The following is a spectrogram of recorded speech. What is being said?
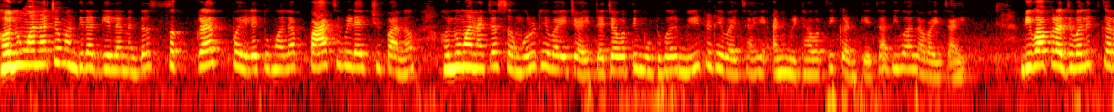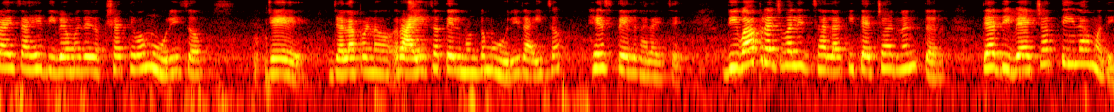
हनुमानाच्या मंदिरात गेल्यानंतर सगळ्यात पहिले तुम्हाला पाच विड्याची पानं हनुमानाच्या समोर ठेवायची आहे त्याच्यावरती मुठभर मीठ ठेवायचं आहे आणि मिठावरती कणकेचा दिवा लावायचा आहे. दिवा प्रज्वलित करायचा आहे. दिव्यामध्ये लक्षात ठेवा मोहरीचं जे ज्याला आपण राईचं तेल म्हणतो मोहरी राईचं हेच तेल घालायचं आहे दिवा प्रज्वलित झाला की त्याच्यानंतर त्या दिव्याच्या तेलामध्ये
